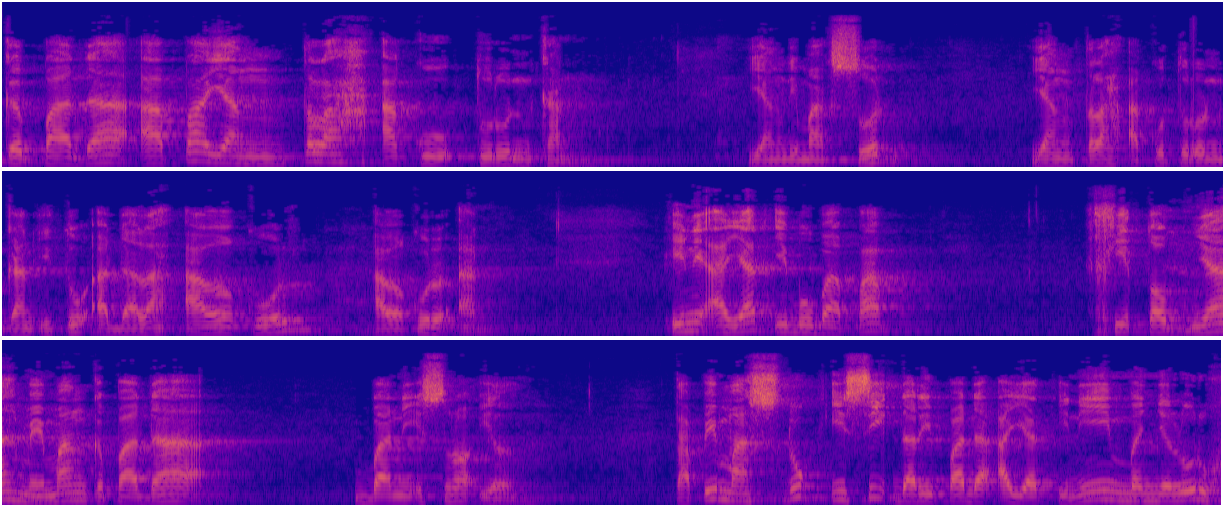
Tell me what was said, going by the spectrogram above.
kepada apa yang telah aku turunkan. Yang dimaksud yang telah aku turunkan itu adalah Al-Qur Al-Qur'an. Ini ayat ibu bapak khitobnya memang kepada Bani Israel tapi masduk isi daripada ayat ini menyeluruh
